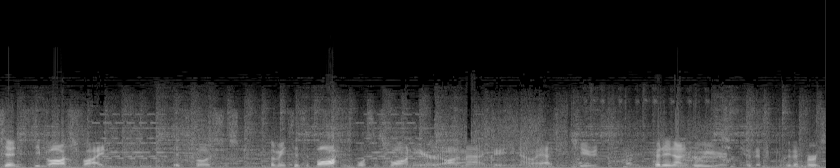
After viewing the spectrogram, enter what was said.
Since the boss fight is supposed to, I mean, since the boss is supposed to spawn here automatically, you know, it has to choose, depending on who you're, who the, who the first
